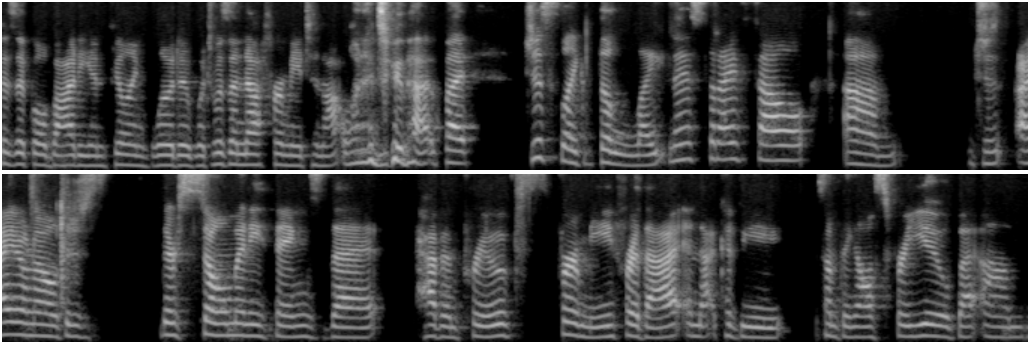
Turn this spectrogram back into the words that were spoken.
physical body and feeling bloated which was enough for me to not want to do that but just like the lightness that i felt um just i don't know there's there's so many things that have improved for me for that and that could be something else for you but um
